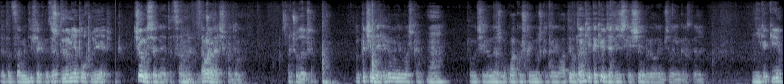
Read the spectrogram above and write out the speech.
этот самый дефектный, да? Слушай, ты на меня плохо влияешь. Че мы сегодня этот самый? Давай дальше пойдем. А что дальше? Ну, починили мы немножко. Получили, у нас же макушка немножко горела. А ты вот какие, какие у тебя физические ощущения были во время ченнелинга, расскажи. Никакие.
